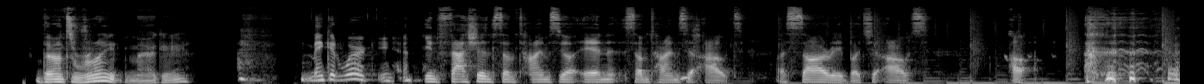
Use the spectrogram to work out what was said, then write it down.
That's right, Maggie. Make it work, Ian. In fashion, sometimes you're in, sometimes you're out. Uh, sorry, but you're out. Uh,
